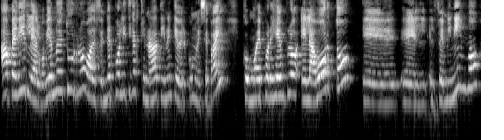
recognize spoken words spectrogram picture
a pedirle al gobierno de turno o a defender políticas que nada tienen que ver con ese país, como es, por ejemplo, el aborto, eh, el, feminismo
